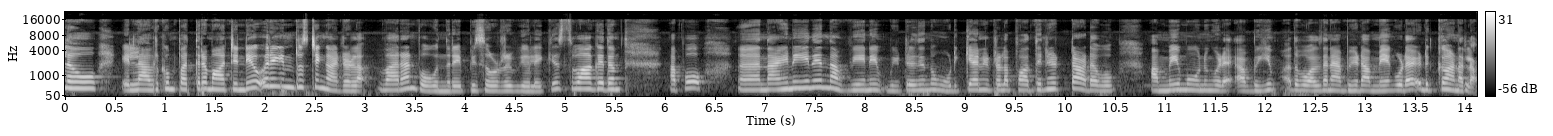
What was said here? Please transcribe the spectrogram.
ഹലോ എല്ലാവർക്കും പത്രമാറ്റിന്റെ ഒരു ഇൻട്രസ്റ്റിംഗ് ആയിട്ടുള്ള വരാൻ പോകുന്നൊരു എപ്പിസോഡ് റിവ്യൂയിലേക്ക് സ്വാഗതം. അപ്പോൾ നയനേനെയും നവ്യേനെയും വീട്ടിൽ നിന്ന് ഓടിക്കാനായിട്ടുള്ള പതിനെട്ട് അടവും അമ്മയും മോനും കൂടെ അബിയും അതുപോലെ തന്നെ അബിയുടെ അമ്മയും കൂടെ എടുക്കുകയാണല്ലോ.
